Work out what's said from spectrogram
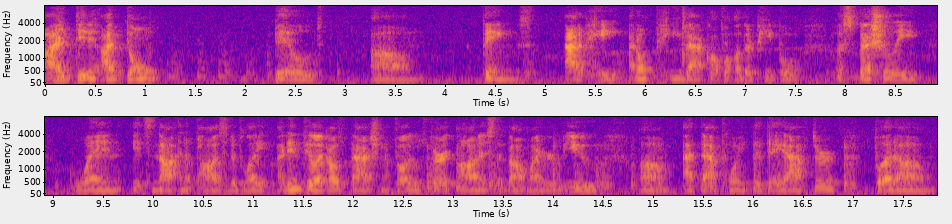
I didn't, I don't build um, things out of hate. I don't piggyback off of other people, especially when it's not in a positive light. I didn't feel like I was bashing. I felt like I was very honest about my review um, at that point, the day after. But um,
